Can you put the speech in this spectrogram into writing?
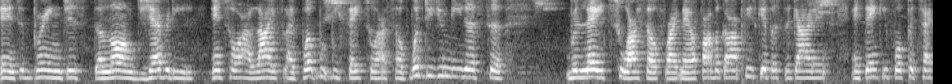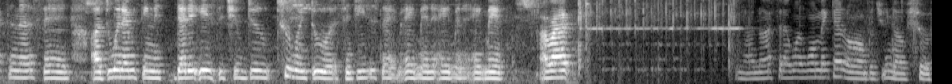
and to bring just the longevity into our life like what would we say to ourselves what do you need us to relate to ourselves right now? Father god please give us the guidance and thank you for protecting us and uh, doing everything that it is that you do to and through us. In jesus name amen and amen and amen. All right said I wasn't gonna make that long, but you know, sure.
